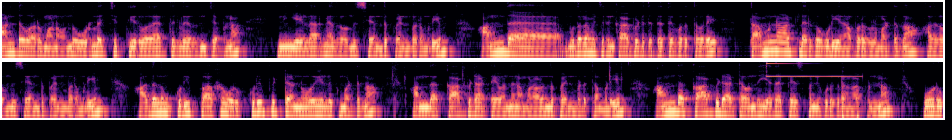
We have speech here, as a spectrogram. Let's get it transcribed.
ஆண்டு வருமானம் வந்து ஒரு லட்சத்தி இருபதாயிரத்துக்குள்ள இருந்துச்சு அப்படின்னா நீங்கள் எல்லாருமே அதில் வந்து சேர்ந்து பயன்பெற முடியும். அந்த முதலமைச்சரின் காப்பீடு திட்டத்தை பொறுத்தவரை தமிழ்நாட்டில் இருக்கக்கூடிய நபர்கள் மட்டும்தான் அதில் வந்து சேர்ந்து பயன்பெற முடியும். அதிலும் குறிப்பாக ஒரு குறிப்பிட்ட நோய்களுக்கு மட்டும்தான் அந்த காப்பீடு அட்டையை வந்து நம்மளால் வந்து பயன்படுத்த முடியும். அந்த காப்பீடு அட்டை வந்து எதை பேஸ் பண்ணி கொடுக்குறாங்க அப்படின்னா ஒரு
